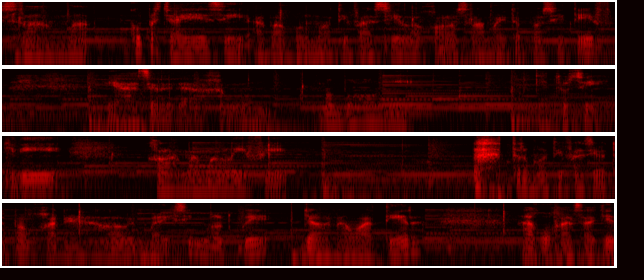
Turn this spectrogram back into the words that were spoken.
selama gue percaya sih apa pun motivasi lo kalau selama itu positif ya hasil tidak akan membohongi. Gitu sih. Jadi kalau memang Livi termotivasi untuk melakukan hal yang baik sih menurut gue jangan khawatir. Lakukan saja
